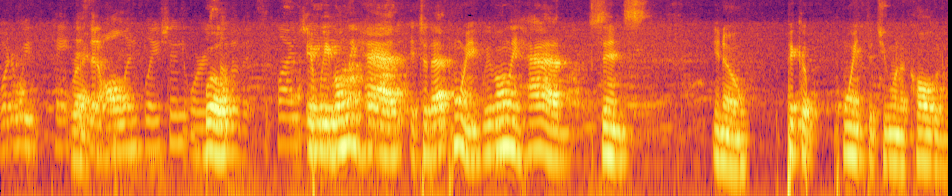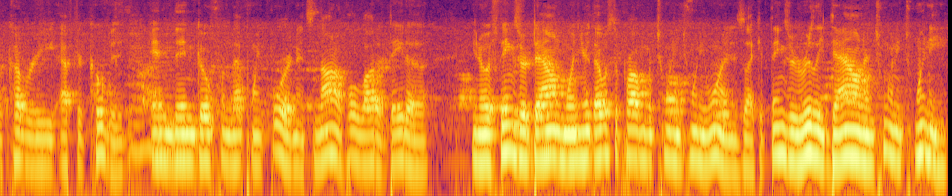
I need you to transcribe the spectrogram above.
what are we paying? Right. Is it all inflation or is Well, some of it supply chain? And we've only had to that point. We've only had since, you know, pick a point that you want to call the recovery after COVID, mm-hmm. and then go from that point forward. And it's not a whole lot of data. You know, if things are down one year, that was the problem with 2021. Is like if things are really down in 2020,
